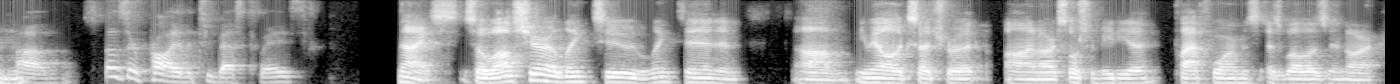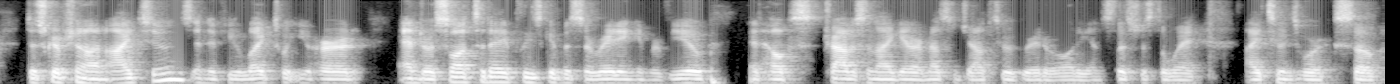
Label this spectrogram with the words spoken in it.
Mhm. Um, so those are probably the two best ways. Nice. So I'll share a link to LinkedIn and um, email, etc., on our social media platforms as well as in our description on iTunes. And if you liked what you heard and or saw today, please give us a rating and review. It helps Travis and I get our message out to a greater audience. That's just the way iTunes works. So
